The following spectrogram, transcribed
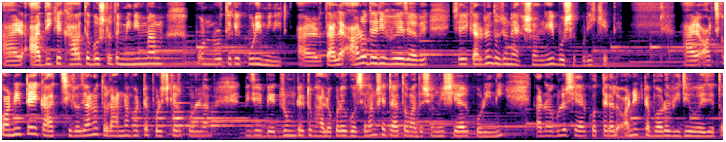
আর আদিকে খাওয়াতে বসলে তো মিনিমাম পনেরো থেকে কুড়ি মিনিট। আর তাহলে আরও দেরি হয়ে যাবে। সেই কারণে দুজনে একসঙ্গেই বসে পড়ি খেতে। আর আজকে অনেকটাই কাজ ছিল, জানো তো? রান্নাঘরটা পরিষ্কার করলাম। নিজের বেডরুমটা একটু ভালো করে গোছালাম, সেটা তোমাদের সঙ্গে শেয়ার করিনি। কারণ ওগুলো শেয়ার করতে গেলে অনেকটা বড় ভিডিও হয়ে যেত।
